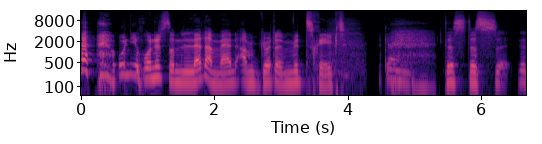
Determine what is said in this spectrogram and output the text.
unironisch so einen Leatherman am Gürtel mitträgt. Geil. Das, das, äh,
